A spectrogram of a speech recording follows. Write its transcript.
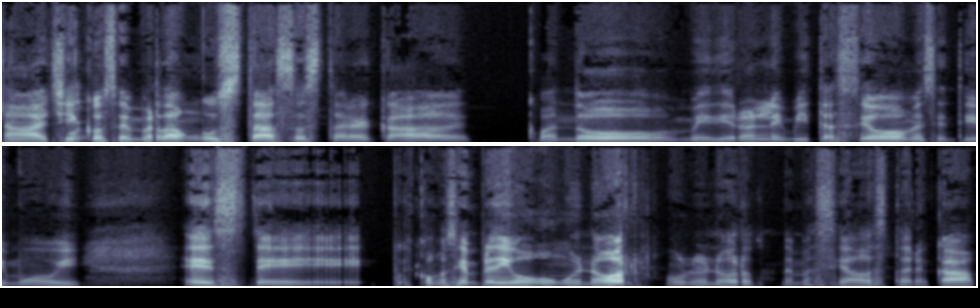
Ah, chicos, en verdad un gustazo estar acá. Cuando me dieron la invitación me sentí muy, este, pues como siempre digo, un honor, un honor demasiado estar acá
